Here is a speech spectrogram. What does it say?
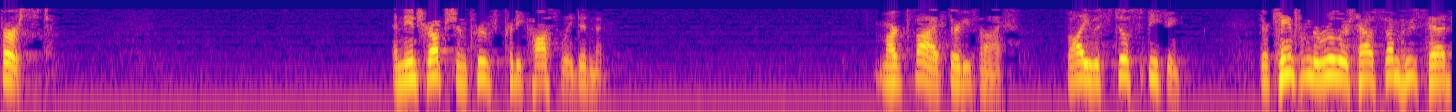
first. And the interruption proved pretty costly, didn't it? Mark 5:35. While he was still speaking, there came from the ruler's house some who said,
